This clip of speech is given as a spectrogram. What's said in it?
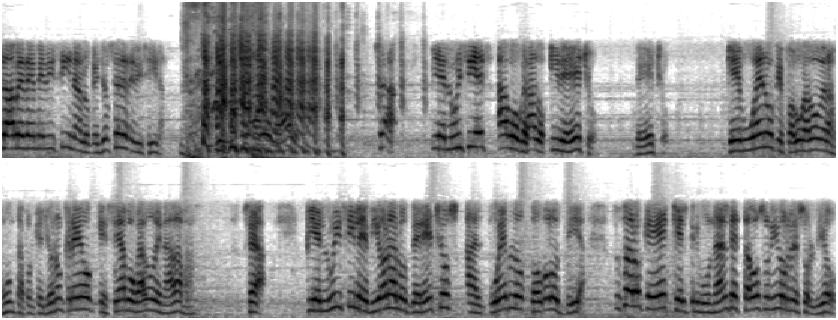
sabe de medicina lo que yo sé de medicina. Pierluisi es abogado. O sea, Pierluisi es abogado y de hecho, de hecho, qué bueno que fue abogado de la Junta, porque yo no creo que sea abogado de nada más. O sea, Pierluisi le viola los derechos al pueblo todos los días. Tú sabes lo que es que el Tribunal de Estados Unidos resolvió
